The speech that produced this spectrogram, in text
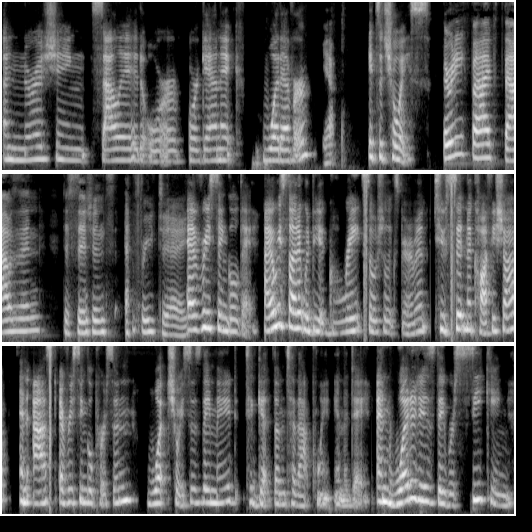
a nourishing salad or organic whatever. Yeah. It's a choice. 35,000 decisions every day. Every single day. I always thought it would be a great social experiment to sit in a coffee shop and ask every single person what choices they made to get them to that point in the day and what it is they were seeking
